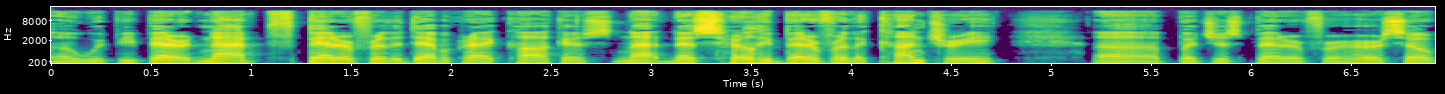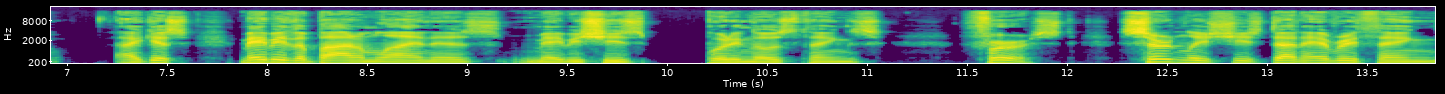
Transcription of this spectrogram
uh, would be better. Not better for the Democratic caucus, not necessarily better for the country, uh, but just better for her. So I guess maybe the bottom line is maybe she's putting those things first certainly she's done everything.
